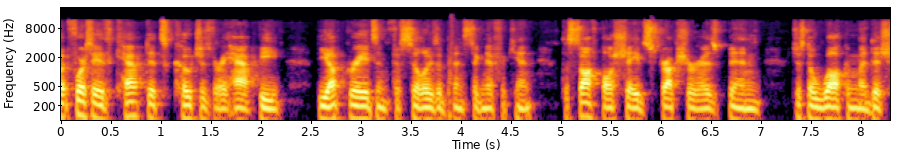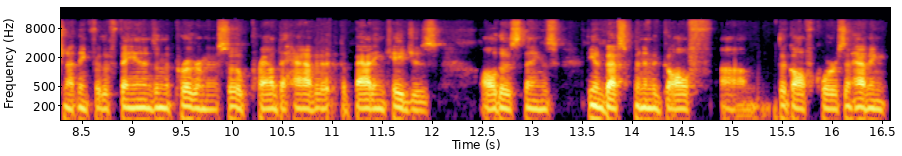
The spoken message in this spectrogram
But Florida State has kept its coaches very happy. The upgrades and facilities have been significant. The softball shade structure has been just a welcome addition, I think, for the fans, and the program is so proud to have it. The batting cages, all those things, the investment in the golf, um, the golf course, and having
